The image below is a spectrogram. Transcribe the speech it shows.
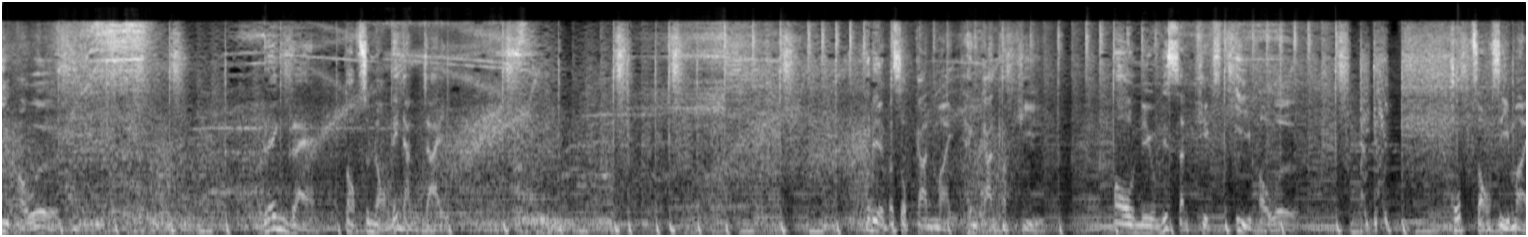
e-Power เร่งแรง ตอบสนองได้ดังใจ เปลี่ยนประสบการณ์ใหม่แห่งการขับขี่ All New Nissan Kicks e-Power พบสองสีใหม่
